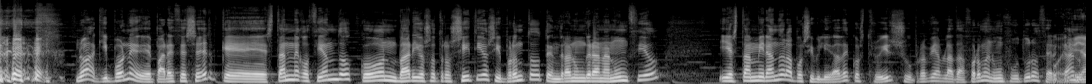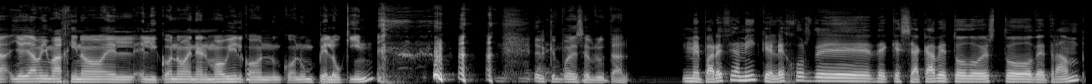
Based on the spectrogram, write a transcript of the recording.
No, aquí pone, parece ser que están negociando con varios otros sitios y pronto tendrán un gran anuncio y están mirando la posibilidad de construir su propia plataforma en un futuro Pues cercano. yo, ya, yo ya me imagino el, el icono en el móvil con, con un peluquín. es que puede ser brutal. Me parece a mí que lejos de, de que se acabe todo esto de Trump,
